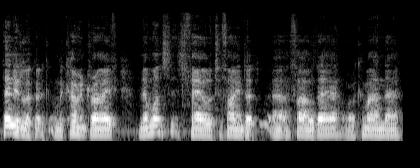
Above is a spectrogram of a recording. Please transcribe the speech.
then it'll look at on the current drive, and then once it's failed to find a, a, file there or a command there,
